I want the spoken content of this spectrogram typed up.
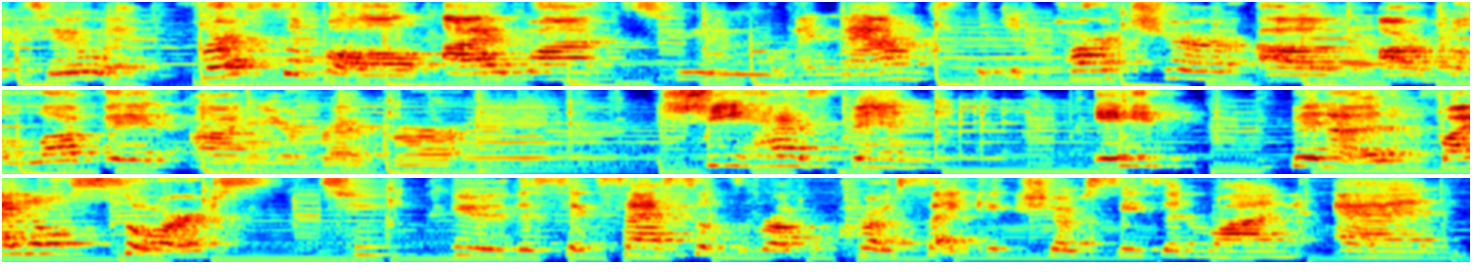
Get to it. First of all, I want to announce the departure of our beloved Anya River. She has been a been a vital source to, to the success of the Rebel Crow Psychic Show season one, and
